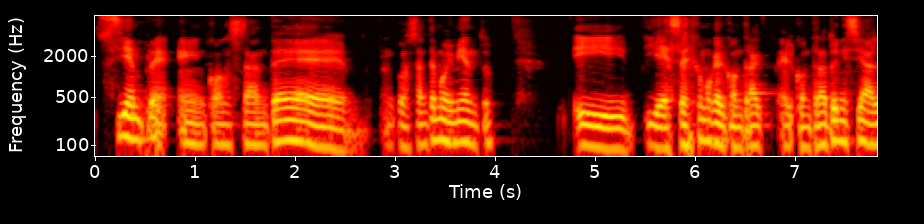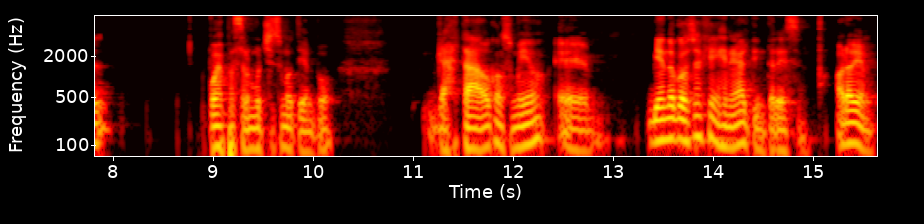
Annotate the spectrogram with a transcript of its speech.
siempre en constante, en constante movimiento, y, ese es como que el, el contrato inicial, puedes pasar muchísimo tiempo gastado, consumido, eh, viendo cosas que en general te interesan. Ahora bien,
